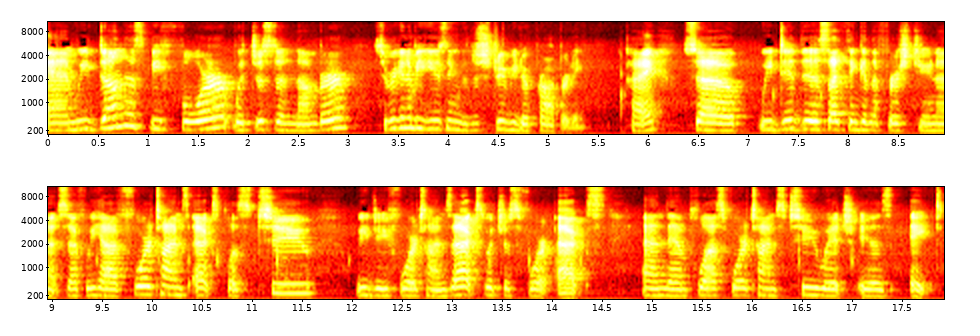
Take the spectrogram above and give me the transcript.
And we've done this before with just a number. So we're going to be using the distributive property. Okay, so we did this, I think, in the first unit. So if we have 4 times x plus 2, we do 4 times x, which is 4x, and then plus 4 times 2, which is 8.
